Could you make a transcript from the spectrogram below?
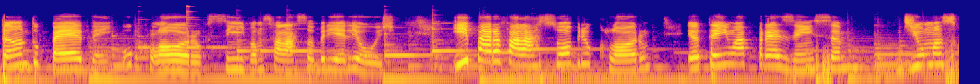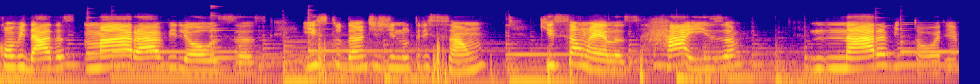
tanto pedem, o cloro. Sim, vamos falar sobre ele hoje. E para falar sobre o cloro, eu tenho a presença de umas convidadas maravilhosas, estudantes de nutrição, que são elas Raíza, Nara Vitória,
